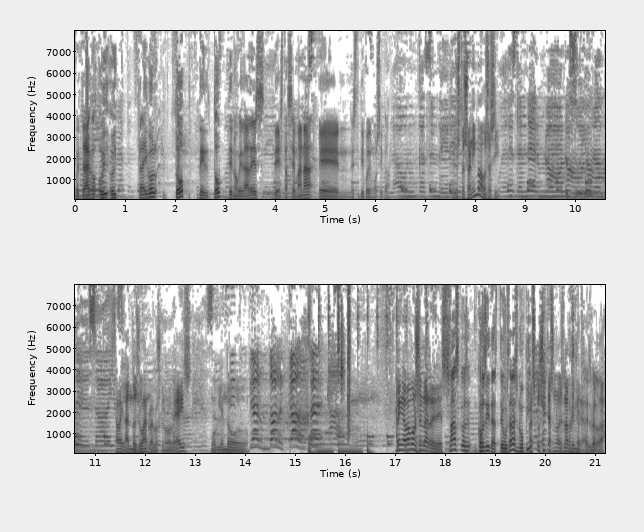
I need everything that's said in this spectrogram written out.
Hoy traigo, hoy, hoy traigo top del top de novedades de esta semana en este tipo de música. ¿Pero esto se anima o es así? Puedes tenerme, no soy una de esas. Está bailando Joan, para los que no lo veáis, moviendo... Venga, vamos en las redes. Más cos- cositas. ¿Te gustaba Snoopy? Más cositas no, es la primera. Es verdad.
